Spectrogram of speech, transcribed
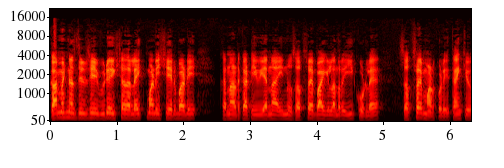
ಕಾಮೆಂಟ್ನಲ್ಲಿ ತಿಳಿಸಿ. ವಿಡಿಯೋ ಇಷ್ಟ ಲೈಕ್ ಮಾಡಿ ಶೇರ್ ಮಾಡಿ. ಕರ್ನಾಟಕ ಟಿವಿಯನ್ನು ಇನ್ನೂ ಸಬ್ಸ್ಕ್ರೈಬ್ ಆಗಿಲ್ಲ ಅಂದರೆ ಈ ಕೂಡಲೇ ಸಬ್ಸ್ಕ್ರೈಬ್ ಮಾಡ್ಕೊಳ್ಳಿ. ಥ್ಯಾಂಕ್ ಯು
